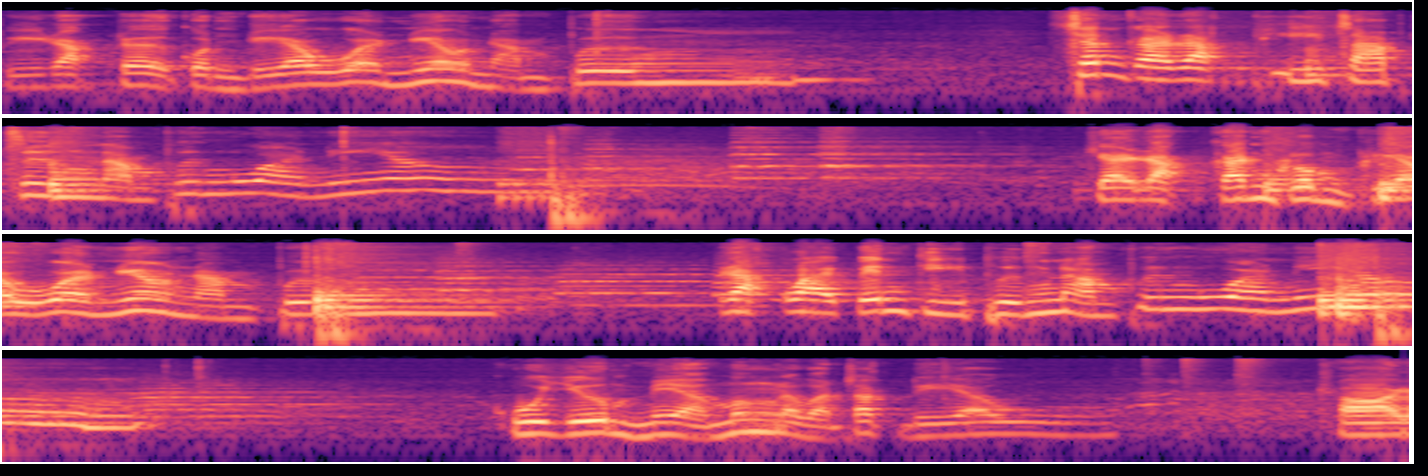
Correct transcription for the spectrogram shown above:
พี่รักเธอคนเดียวว่าเนี้ยวนำพึ่ง ฉันก็รักผีสาบซึ้งนำพึ่งว่าเนี้ยจะรักกันกลมเกลียวว่าเนี้ยนำพึ่งรักไว้เป็นที่พึ่งนำพึ่งว่าเนี้ยกูยืมเมียมึงแล้วว่าสักเดียวชอย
